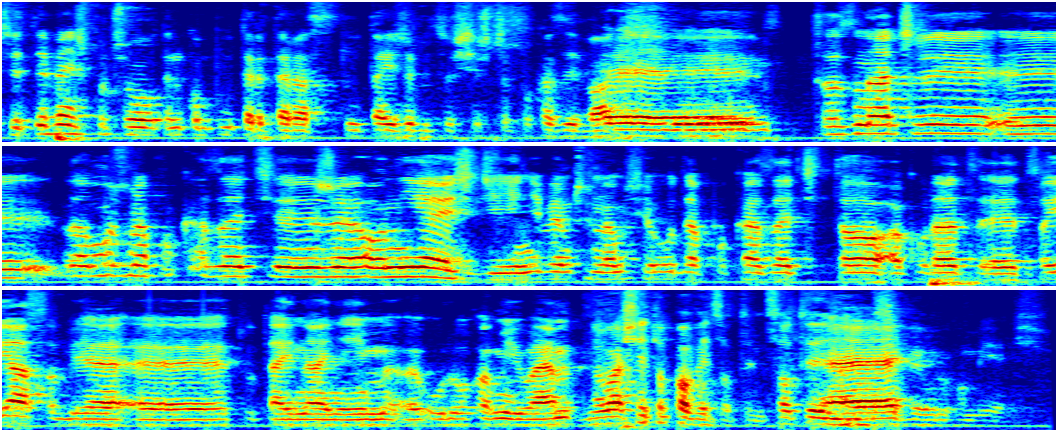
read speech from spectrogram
czy Ty będziesz potrzebował ten komputer teraz tutaj, żeby coś jeszcze pokazywać? E, E, To znaczy, e, no można pokazać, e, że on jeździ. Nie wiem, czy nam się uda pokazać to akurat, e, co ja sobie e, tutaj na nim e, uruchomiłem. No właśnie to powiedz o tym, co Ty E, sobie uruchomiłeś?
